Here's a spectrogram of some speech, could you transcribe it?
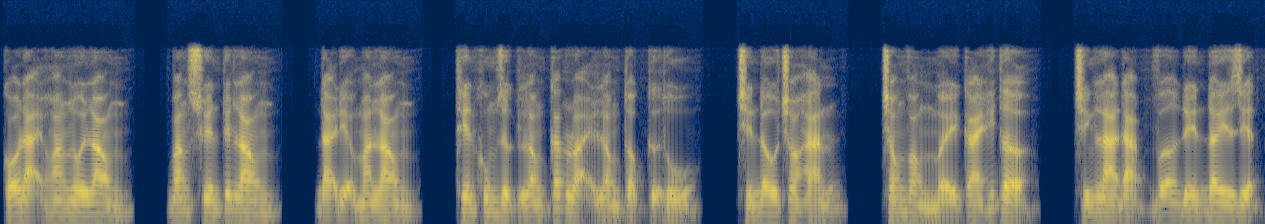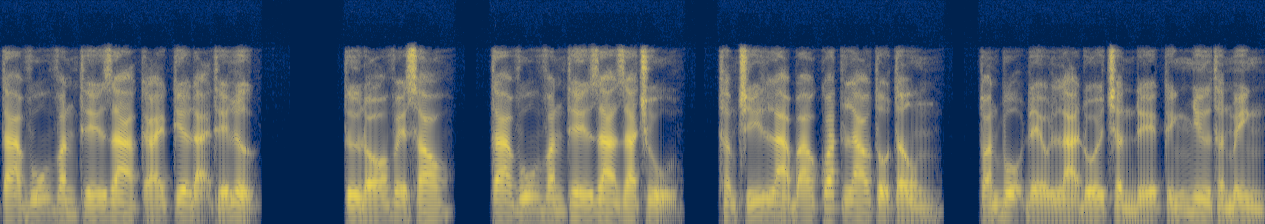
Có đại hoang lôi long, băng xuyên tuyết long, đại địa man long, thiên khung rực long các loại long tộc cự thú, chiến đấu cho hắn, trong vòng mấy cái hít thở, chính là đạp vỡ đến đây diệt ta vũ văn thế gia cái kia đại thế lực. Từ đó về sau, ta vũ văn thế gia gia chủ, thậm chí là bao quát lao tổ tông, toàn bộ đều là đối trần đế kính như thần minh,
